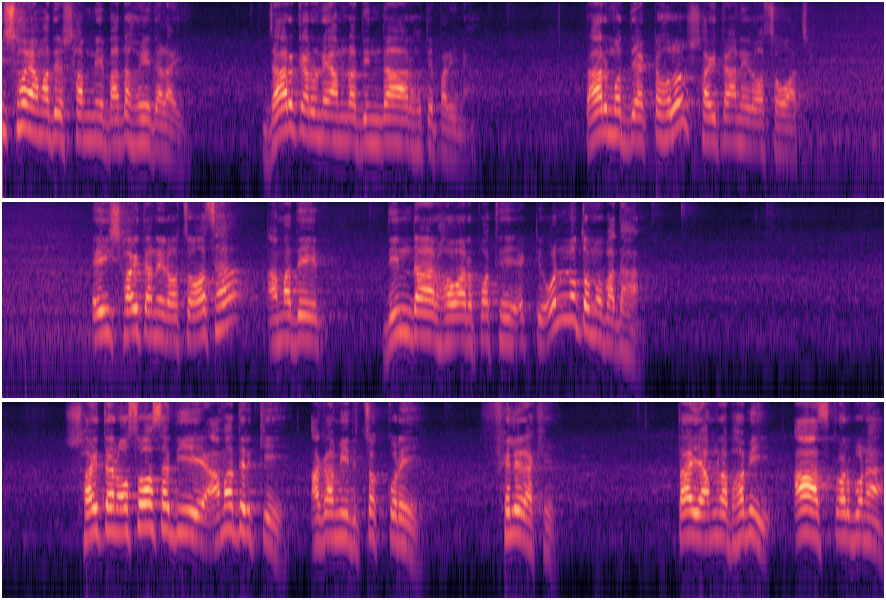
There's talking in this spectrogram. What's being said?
বিষয় আমাদের সামনে বাধা হয়ে দাঁড়ায়, যার কারণে আমরা দিনদার হতে পারি না। তার মধ্যে একটা হলো শয়তানের অচওয়াছা এই শয়তানের অচওয়াছা আমাদের দিনদার হওয়ার পথে একটি অন্যতম বাধা। শয়তান অচওয়াছা দিয়ে আমাদেরকে আগামীর চক্করে ফেলে রাখে। তাই আমরা ভাবি, আজ করব না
